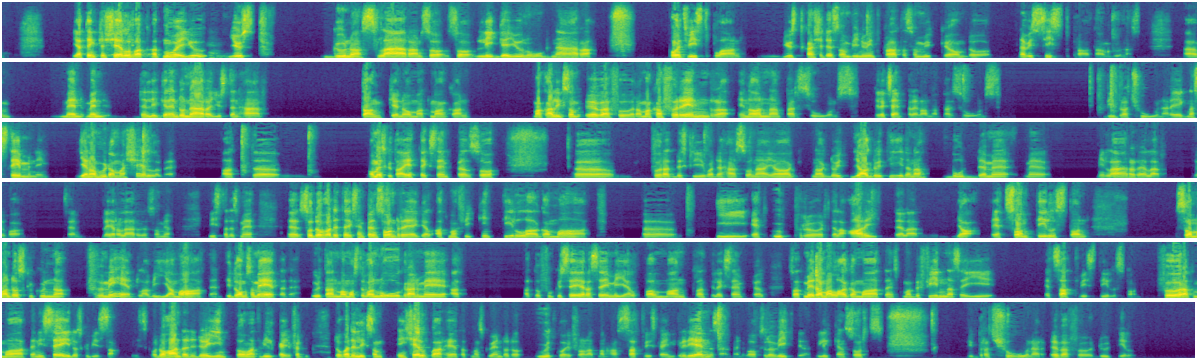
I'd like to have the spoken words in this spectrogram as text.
jag tänker själv att, att nu är ju just Gunnars läran så, så ligger ju nog nära på ett visst plan. Just kanske det som vi nu inte pratar så mycket om då när vi sist pratade om Gunnars. Um, men, men den ligger ändå nära just den här tanken om att man kan, man kan liksom överföra, man kan förändra en annan persons, till exempel en annan persons vibrationer, egna stämning genom hur man själv är. Att, uh, om jag skulle ta ett exempel så uh, för att beskriva det här så när jag, när då, jag då i tiderna bodde med, med min lärare eller det var sen flera lärare som jag vistades med. Eh, så då var det till exempel en sån regel att man fick inte tillaga mat i ett upprört eller argt eller ja, ett sånt tillstånd som man då skulle kunna förmedla via maten till de som äter det, utan man måste vara noggrann med att, att då fokusera sig med hjälp av mantran till exempel, så att medan man lagar maten ska man befinna sig i ett sattviskt tillstånd. För att maten i sig då skulle bli sattvisk. Och då handlade det inte om att vilka, för då var det liksom en självklarhet att man skulle ändå då utgå ifrån att man har sattviska ingredienser, men det var också då viktigt att vilken sorts vibrationer överför du till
